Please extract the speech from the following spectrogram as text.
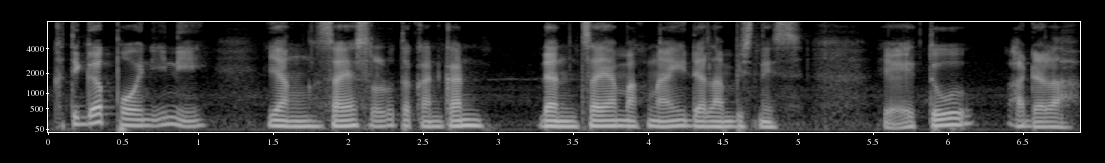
ketiga poin ini yang saya selalu tekankan dan saya maknai dalam bisnis, yaitu adalah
